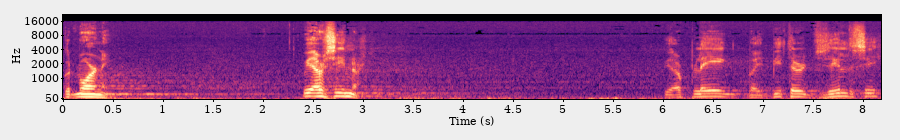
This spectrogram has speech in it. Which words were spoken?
Good morning. We are sinners. We are plagued by bitter jealousy.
